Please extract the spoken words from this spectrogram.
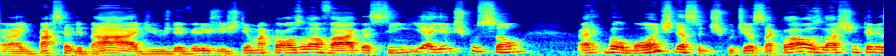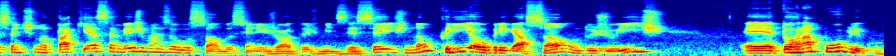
a imparcialidade, os deveres de tem uma cláusula vaga, assim, e aí a discussão Bom, antes de discutir essa cláusula, acho interessante notar que essa mesma resolução do CNJ 2016 não cria a obrigação do juiz é, tornar público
